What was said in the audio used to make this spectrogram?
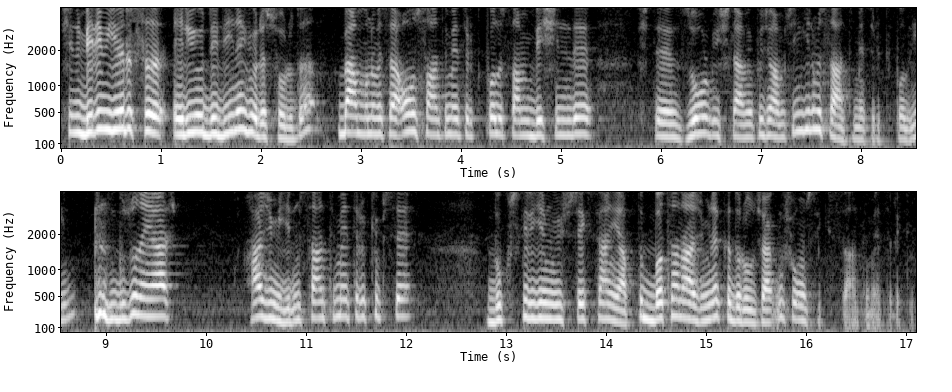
Şimdi benim yarısı eriyor dediğine göre soruda ben bunu mesela 10 santimetre küp alırsam 5'inde işte zor bir işlem yapacağım için 20 santimetre küp alayım. Buzun eğer hacmi 20 santimetre küpse 9 kere 20 180 yaptı. Batan hacmi ne kadar olacakmış? 18 santimetre küp.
